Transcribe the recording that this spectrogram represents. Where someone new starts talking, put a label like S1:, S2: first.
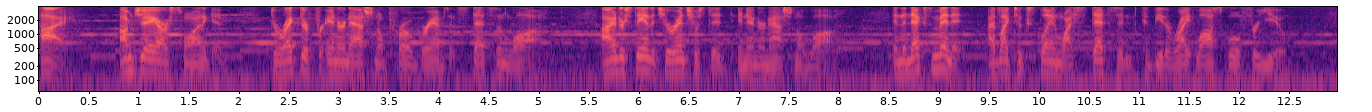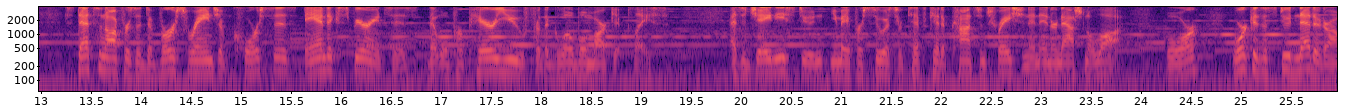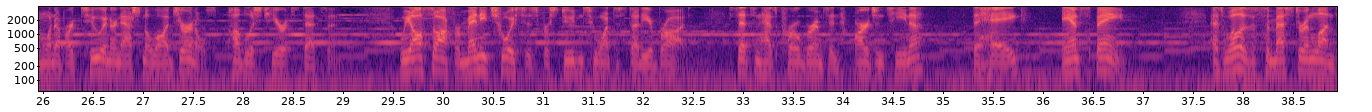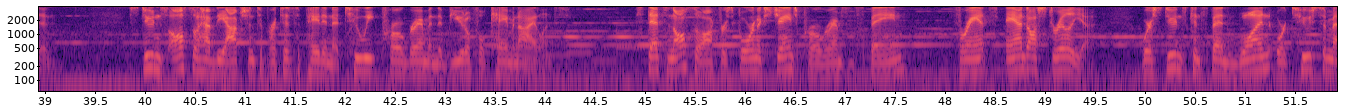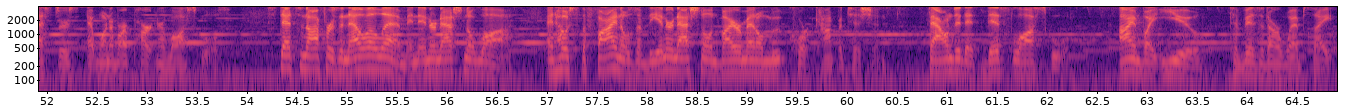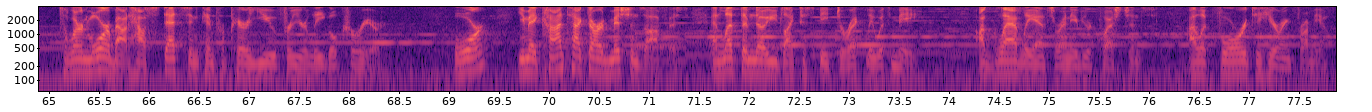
S1: Hi, I'm J.R. Swanegan, Director for International Programs at Stetson Law. I understand that you're interested in international law. In the next minute, I'd like to explain why Stetson could be the right law school for you. Stetson offers a diverse range of courses and experiences that will prepare you for the global marketplace. As a JD student, you may pursue a certificate of concentration in international law, or work as a student editor on one of our two international law journals published here at Stetson. We also offer many choices for students who want to study abroad. Stetson has programs in Argentina, The Hague, and Spain, as well as a semester in London. Students also have the option to participate in a two week program in the beautiful Cayman Islands. Stetson also offers foreign exchange programs in Spain, France, and Australia, where students can spend one or two semesters at one of our partner law schools. Stetson offers an LLM in international law and hosts the finals of the International Environmental Moot Court Competition, founded at this law school. I invite you to visit our website to learn more about how Stetson can prepare you for your legal career. Or you may contact our admissions office and let them know you'd like to speak directly with me. I'll gladly answer any of your questions. I look forward to hearing from you.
